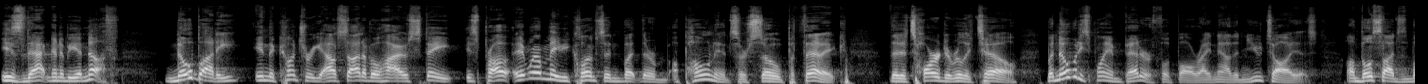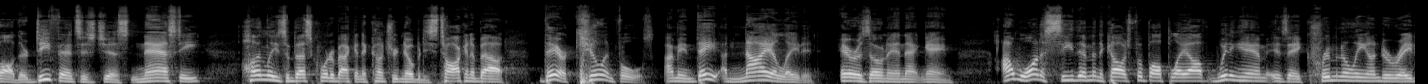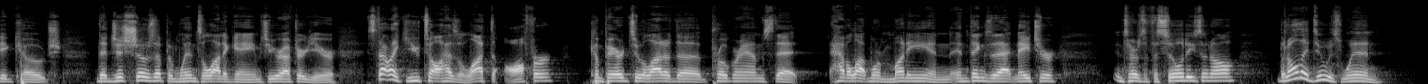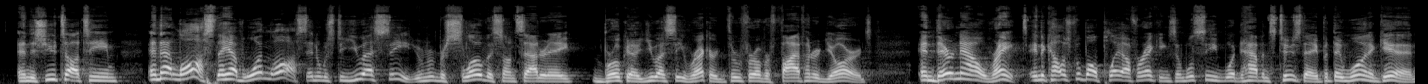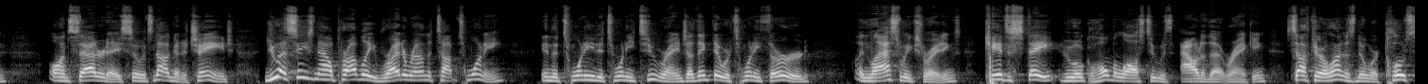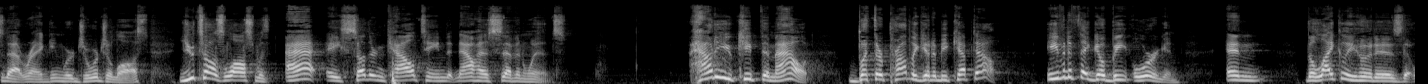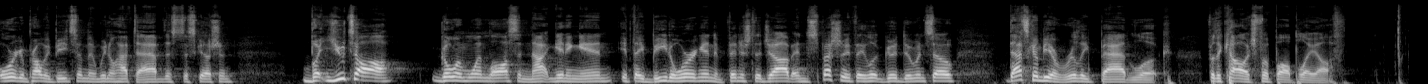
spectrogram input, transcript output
Is that going to be enough? Nobody in the country outside of Ohio State is probably, eh, well, maybe Clemson, but their opponents are so pathetic that it's hard to really tell. But nobody's playing better football right now than Utah is on both sides of the ball. Their defense is just nasty. Huntley's the best quarterback in the country. Nobody's talking about. They are killing fools. I mean, they annihilated Arizona in that game. I want to see them in the college football playoff. Whittingham is a criminally underrated coach that just shows up and wins a lot of games year after year. It's not like Utah has a lot to offer compared to a lot of the programs that have a lot more money and, and things of that nature in terms of facilities and all. But all they do is win. And this Utah team, and that loss, they have one loss, and it was to USC. You remember Slovis on Saturday broke a USC record, threw for over 500 yards. And they're now ranked in the college football playoff rankings, and we'll see what happens Tuesday, but they won again on Saturday, so it's not going to change. USC is now probably right around the top 20 in the 20 to 22 range. I think they were 23rd in last week's ratings. Kansas State, who Oklahoma lost to, is out of that ranking. South Carolina is nowhere close to that ranking where Georgia lost. Utah's loss was at a Southern Cal team that now has seven wins. How do you keep them out? But they're probably going to be kept out even if they go beat Oregon, and the likelihood is that Oregon probably beats them, and we don't have to have this discussion. But Utah going one loss and not getting in, if they beat Oregon and finish the job, and especially if they look good doing so, that's going to be a really bad look for the college football playoff.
